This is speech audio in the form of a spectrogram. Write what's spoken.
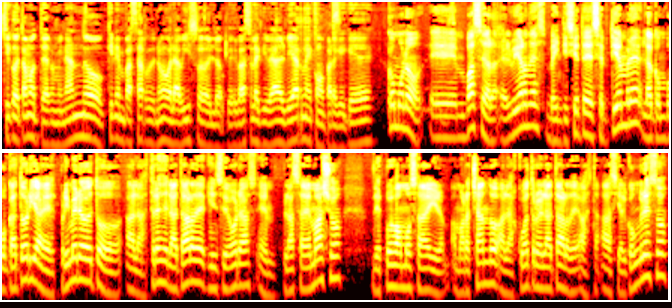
Chicos, estamos terminando. ¿Quieren pasar de nuevo el aviso de lo que va a ser la actividad del viernes como para que quede? ¿Cómo no? Eh, va a ser el viernes 27 de septiembre. La convocatoria es, primero de todo, a las 3 de la tarde, 15 horas, en Plaza de Mayo. Después vamos a ir marchando a las 4 de la tarde hasta hacia el Congreso.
